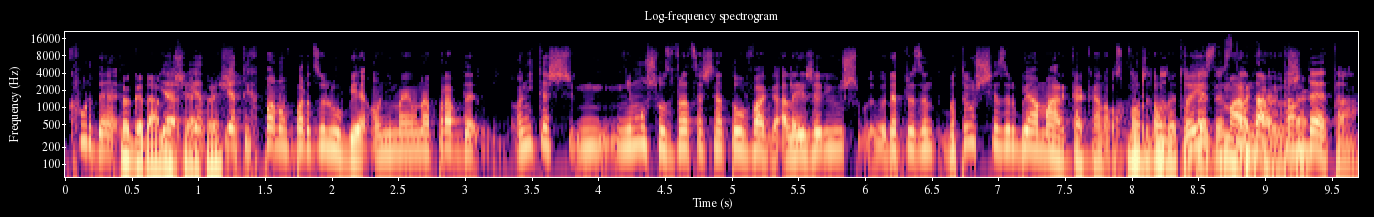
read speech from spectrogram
kurde, Dogadamy ja, się ja, jakoś. ja tych panów bardzo lubię. Oni mają naprawdę, oni też nie muszą zwracać na to uwagę, ale jeżeli już reprezent, bo to już się zrobiła marka kanał sportowy, No, to tutaj jest marka tanda- już. Tandeta.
